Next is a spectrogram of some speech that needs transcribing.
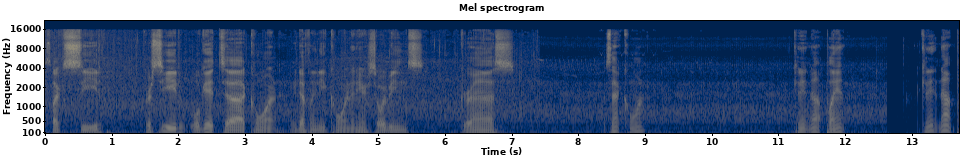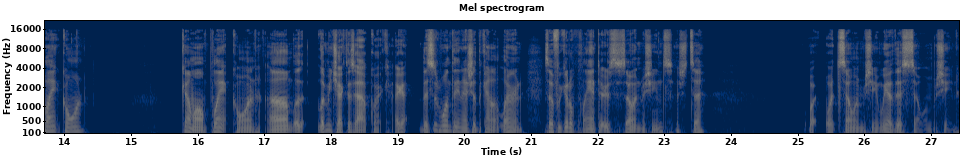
Select seed. For seed, we'll get uh, corn. We definitely need corn in here. Soybeans, grass. Is that corn? Can it not plant? Can it not plant corn? Come on, plant corn. Um, let, let me check this out quick. I got this is one thing I should kind of learn. So if we go to planters, sowing machines, I should say. What what sowing machine? We have this sowing machine.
